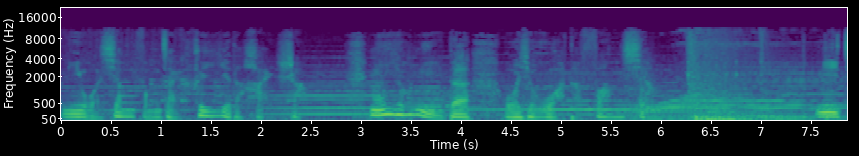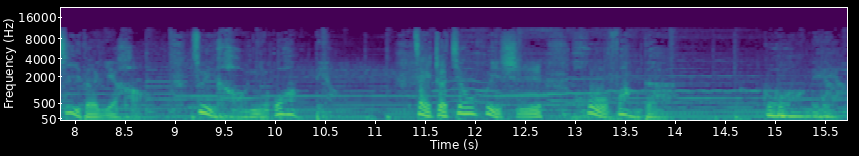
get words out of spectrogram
你我相逢在黑夜的海上，你有你的，我有我的方向。你记得也好，最好你忘掉。在这交汇时互放的光亮。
